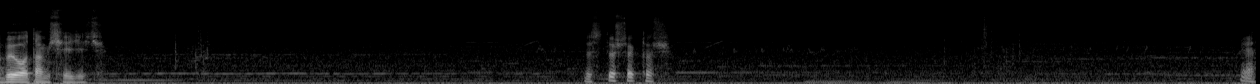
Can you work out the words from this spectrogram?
było tam siedzieć. Jest jeszcze ktoś? Nie,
